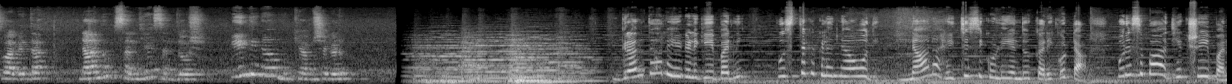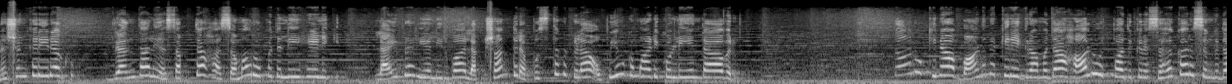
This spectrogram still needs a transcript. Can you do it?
ಸ್ವಾಗತ. ನಾನು ಸಂಧ್ಯಾ ಸಂತೋಷ್. ಇಂದಿನ ಮುಖ್ಯಾಂಶಗಳು. ಗ್ರಂಥಾಲಯಗಳಿಗೆ ಬನ್ನಿ. ಪುಸ್ತಕಗಳನ್ನ ಓದಿ. ಜ್ಞಾನ ಹೆಚ್ಚಿಸಿಕೊಳ್ಳಿ ಎಂದು ಕರೆಕೊಟ್ಟ ಪುರಸಭಾ ಅಧ್ಯಕ್ಷೆ ಬನಶಂಕರಿ ರಘು. ಗ್ರಂಥಾಲಯ ಸಪ್ತಾಹ ಸಮಾರೋಪದಲ್ಲಿ ಹೇಳಿಕೆ. ಲೈಬ್ರರಿಯಲ್ಲಿರುವ ಲಕ್ಷಾಂತರ ಪುಸ್ತಕಗಳ ಉಪಯೋಗ ಮಾಡಿಕೊಳ್ಳಿ ಎಂದ ಅವರು. ತಾಲೂಕಿನ ಬಾಣನಕೆರೆ ಗ್ರಾಮದ ಹಾಲು ಉತ್ಪಾದಕರ ಸಹಕಾರ ಸಂಘದ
